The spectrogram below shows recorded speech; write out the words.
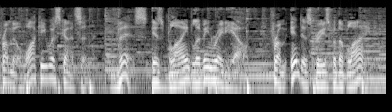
From Milwaukee, Wisconsin, this is Blind Living Radio from Industries for the Blind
